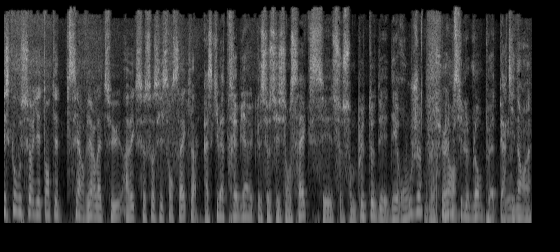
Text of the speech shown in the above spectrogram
qu'est-ce que vous seriez tenté de servir là-dessus avec ce saucisson sec? Ah, ce qui va très bien avec les saucissons secs, c'est, ce sont plutôt des, des rouges. Bien sûr. Même si le blanc peut être pertinent. hein.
